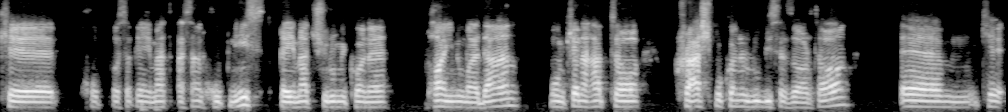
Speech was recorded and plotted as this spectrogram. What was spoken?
که خب واسه قیمت اصلا خوب نیست. قیمت شروع می‌کنه پایین اومدن. ممکنه حتی کرش بکنه رو 20 هزار تا که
